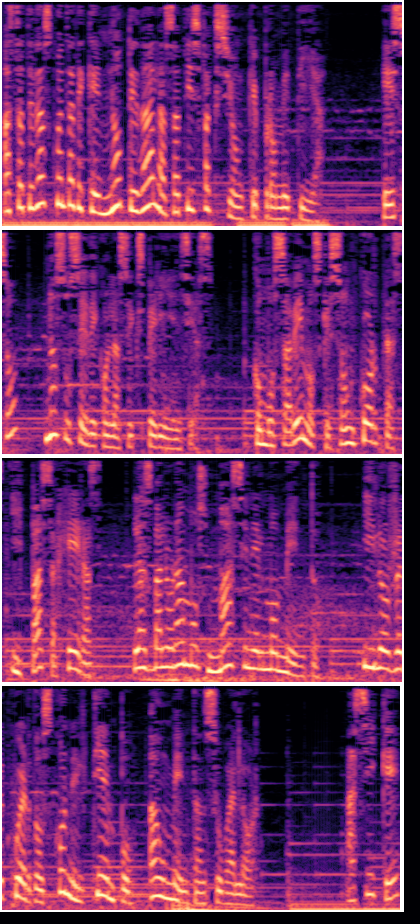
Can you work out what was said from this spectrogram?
hasta te das cuenta de que no te da la satisfacción que prometía. Eso no sucede con las experiencias. Como sabemos que son cortas y pasajeras, las valoramos más en el momento y los recuerdos con el tiempo aumentan su valor. Así que,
